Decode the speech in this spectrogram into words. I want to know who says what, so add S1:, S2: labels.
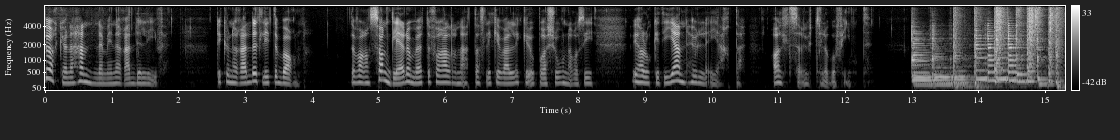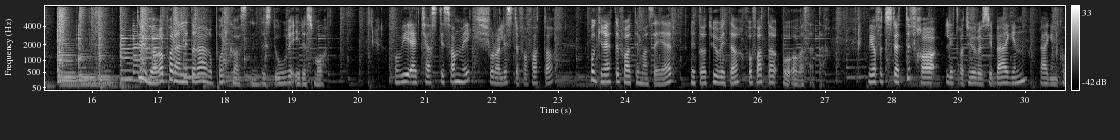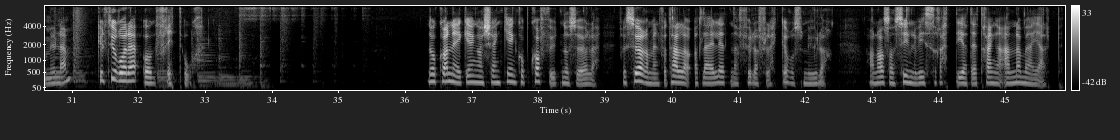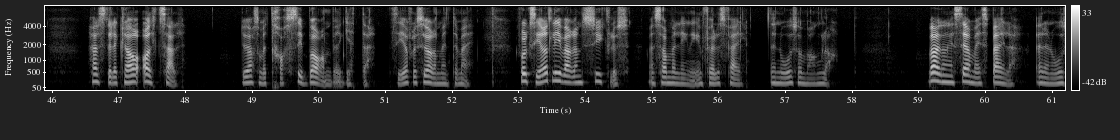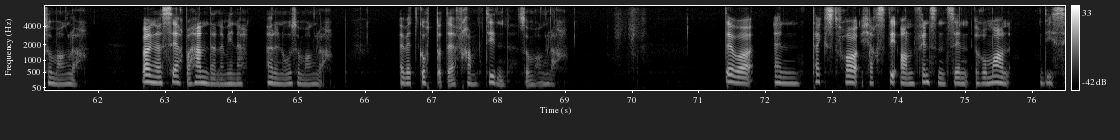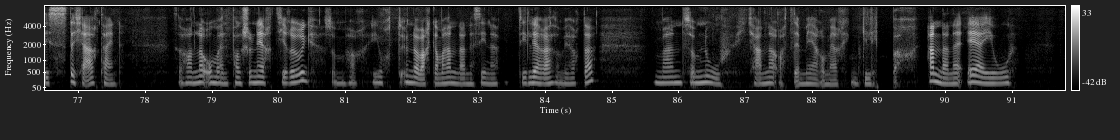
S1: Før kunne hendene mine redde liv. De kunne redde et lite barn. Det var en sann glede å møte foreldrene etter slike vellykkede operasjoner og si vi har lukket igjen hullet i hjertet. Alt ser ut til å gå fint. Du hører på den litterære podkasten Det store i det små.
S2: Og vi er Kjersti Sandvik, journalist og forfatter.
S1: Og Grete Fatima Sayed, litteraturviter, forfatter og oversetter.
S2: Vi har fått støtte fra Litteraturhuset i Bergen, Bergen kommune.
S1: Kulturrådet og Fritt Ord. Nå kan jeg ikke engang skjenke en kopp kaffe uten å søle. Frisøren min forteller at leiligheten er full av flekker og smuler. Han har sannsynligvis rett i at jeg trenger enda mer hjelp. Helst vil jeg klare alt selv. Du er som et trassig barn, Birgitte, sier frisøren min til meg. Folk sier at livet er en syklus, men sammenligningen føles feil. Det er noe som mangler. Hver gang jeg ser meg i speilet, er det noe som mangler. Hver gang jeg ser på hendene mine, er det noe som mangler. Jeg vet godt at det er fremtiden som mangler. Det var en tekst fra Kjersti Anfinsen sin roman De siste kjærtegn. Det handler om en pensjonert kirurg som har gjort underverker med hendene sine tidligere, som vi hørte men som nå kjenner at det mer og mer glipper. Hendene er jo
